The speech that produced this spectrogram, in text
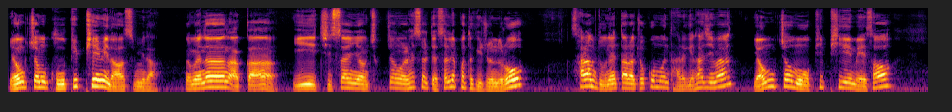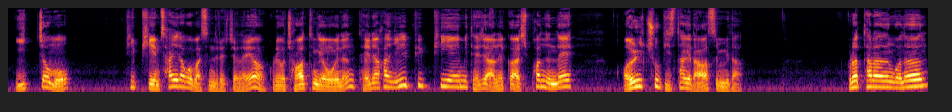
0.9 ppm이 나왔습니다. 그러면은 아까 이 질산염 측정을 했을 때 Salifert 기준으로 사람 눈에 따라 조금은 다르긴 하지만 0.5 ppm에서 2.5 ppm 사이라고 말씀드렸잖아요. 그리고 저 같은 경우에는 대략 한 1 ppm이 되지 않을까 싶었는데 얼추 비슷하게 나왔습니다. 그렇다라는 거는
